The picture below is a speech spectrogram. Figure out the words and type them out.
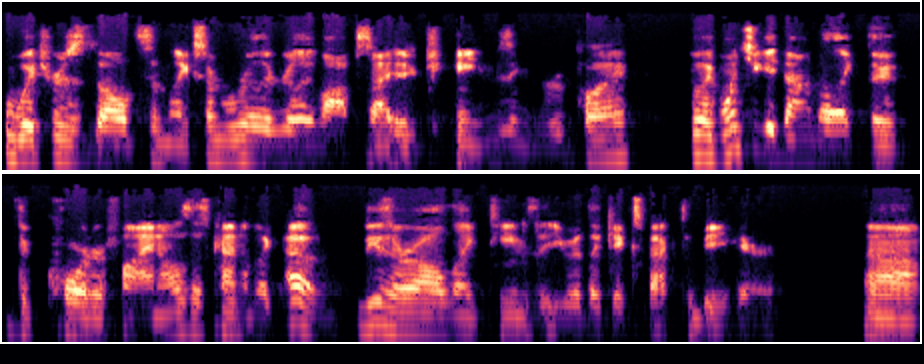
which results in like some really really lopsided games in group play. But like once you get down to like the the quarterfinals, it's kind of like oh these are all like teams that you would like expect to be here. Um,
